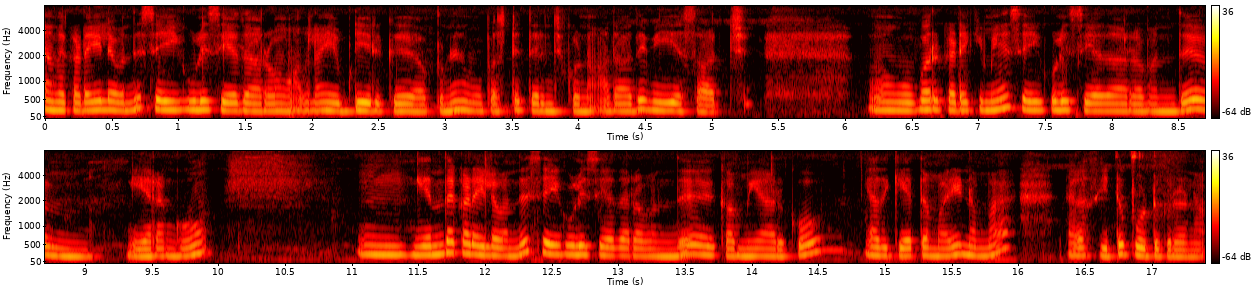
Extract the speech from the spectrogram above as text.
அந்த கடையில் வந்து செய்கூலி சேதாரம் அதெல்லாம் எப்படி இருக்குது அப்படின்னு நம்ம ஃபஸ்ட்டு தெரிஞ்சுக்கணும். அதாவது விஎஸ்ஆர்ச் ஒவ்வொரு கடைக்குமே செய்கூலி சேதாரம் வந்து இறங்கும். எந்த கடையில் வந்து செய்கூலி சேதாரம் வந்து கம்மியாக இருக்கோ அதுக்கேற்ற மாதிரி நம்ம நகை சீட்டு போட்டுக்கிறோன்னா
